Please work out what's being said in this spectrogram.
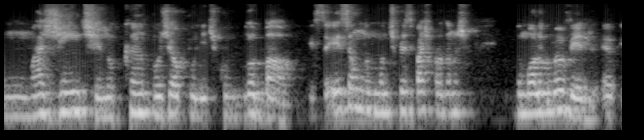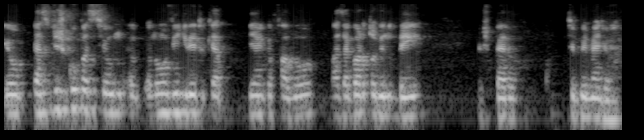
um, agente no campo geopolítico global. Esse, esse é um, um, dos principais problemas do modo como eu vejo. Eu, eu peço desculpa se eu, eu, não ouvi direito o que a Bianca falou, mas agora estou ouvindo bem. Eu espero contribuir melhor.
